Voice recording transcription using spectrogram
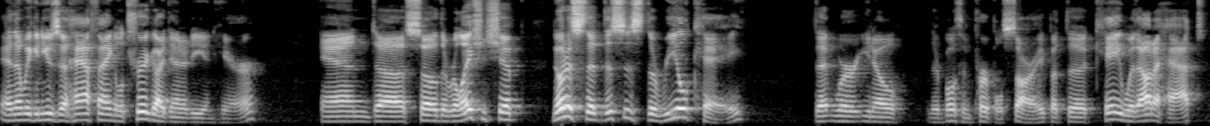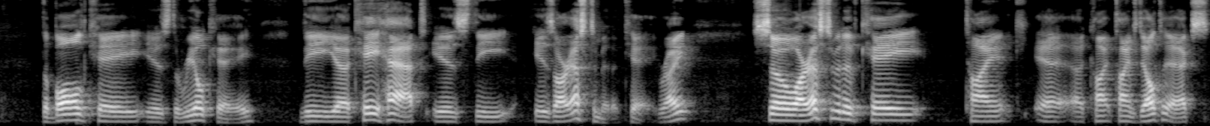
And then we can use a half angle trig identity in here. And uh, so the relationship, notice that this is the real k that we're, you know, they're both in purple, sorry, but the k without a hat, the bald k is the real k. The uh, k hat is the is our estimate of k, right? So our estimate of k time, uh, times delta x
